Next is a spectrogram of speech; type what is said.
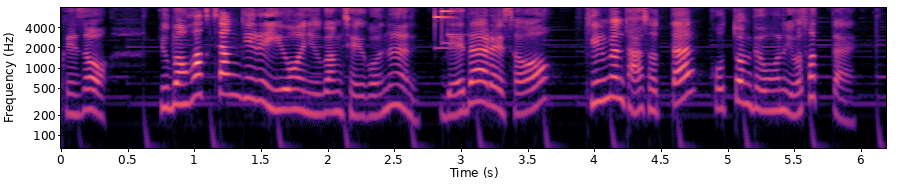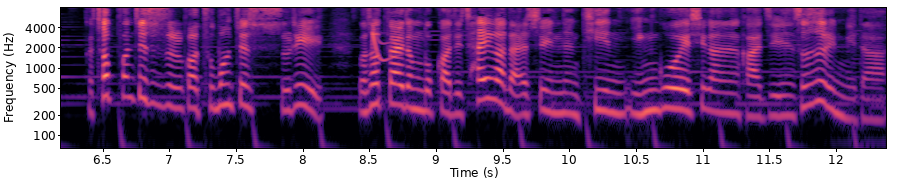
그래서 유방 확장기를 이용한 유방 제거는 4달에서 길면 5달, 어떤 병원은 6달. 그러니까 첫 번째 수술과 두 번째 수술이 6달 정도까지 차이가 날 수 있는 긴 인고의 시간을 가진 수술입니다.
